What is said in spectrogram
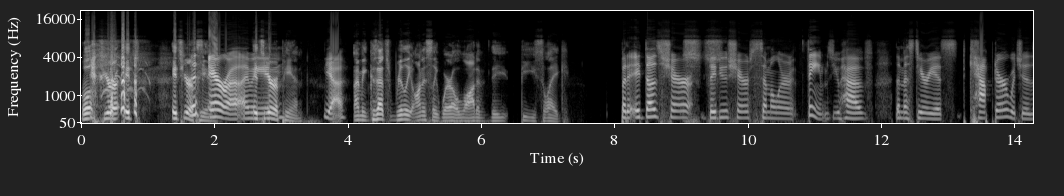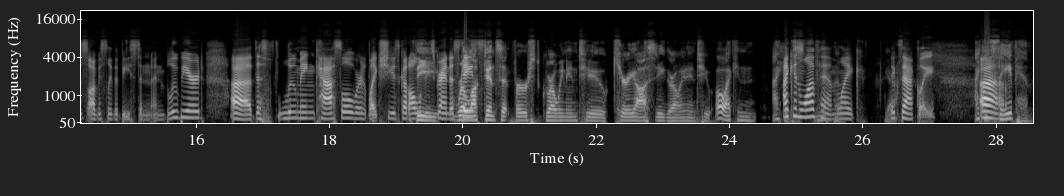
Well, it's it's it's European. this era. I mean, it's European. Yeah, I mean, because that's really honestly where a lot of the these like but it, does share. They do share similar themes. You have the mysterious captor, which is obviously the Beast and, and Bluebeard. Uh, this looming castle where like she's got all of these grand estates. reluctance at first growing into curiosity, growing into oh, I can I can, I can love save him, like Yeah. exactly. I can um, save him.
